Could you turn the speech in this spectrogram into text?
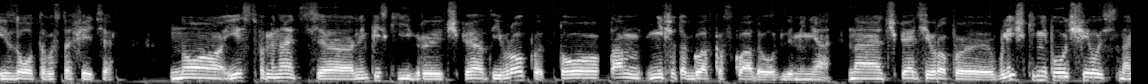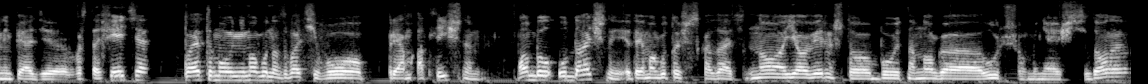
и золото в эстафете. Но если вспоминать э, Олимпийские игры, чемпионат Европы, то там не все так гладко складывалось для меня. На чемпионате Европы в личке не получилось, на Олимпиаде в эстафете. Поэтому не могу назвать его прям отличным. Он был удачный, это я могу точно сказать, но я уверен, что будет намного лучше у меня еще сезоны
